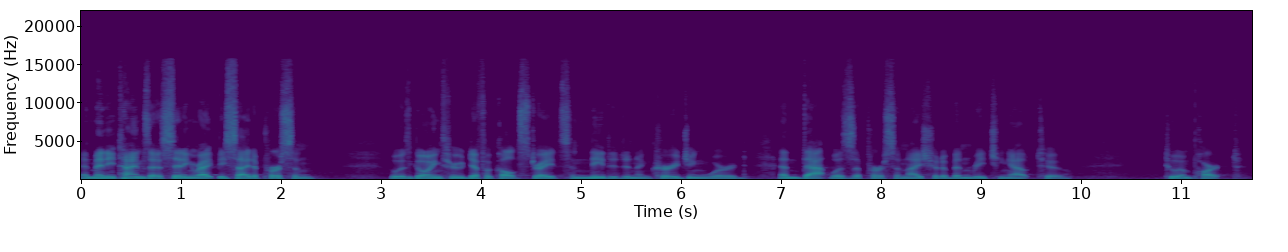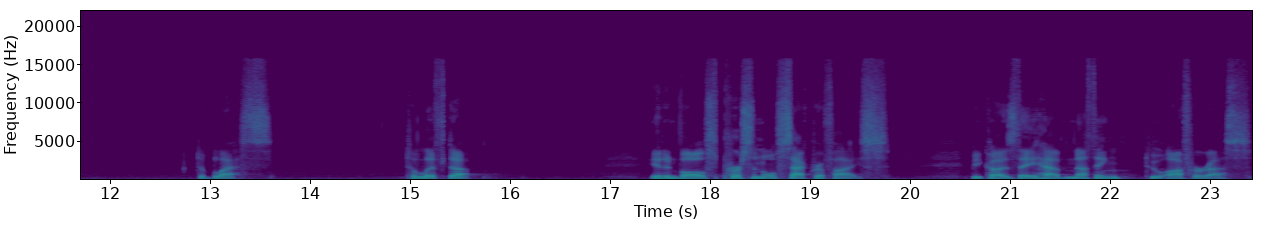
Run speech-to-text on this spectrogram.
And many times I was sitting right beside a person who was going through difficult straits and needed an encouraging word. And that was the person I should have been reaching out to to impart, to bless, to lift up. It involves personal sacrifice because they have nothing to offer us.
